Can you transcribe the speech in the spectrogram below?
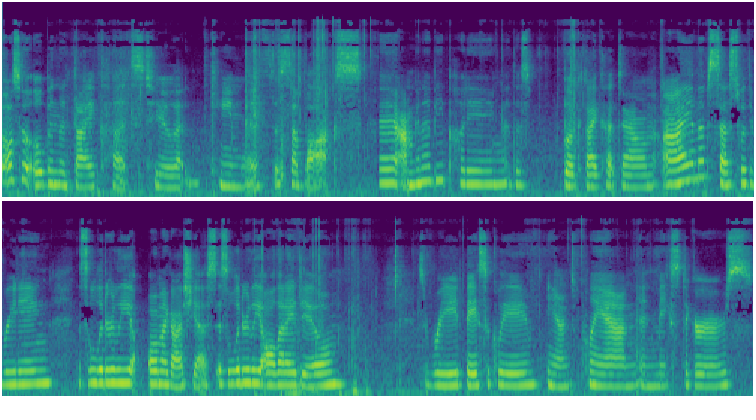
also open the die cuts too that came with the sub box. Okay, I'm gonna be putting this book die cut down. I am obsessed with reading. It's literally, oh my gosh, yes. It's literally all that I do. It's read basically and plan and make stickers.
